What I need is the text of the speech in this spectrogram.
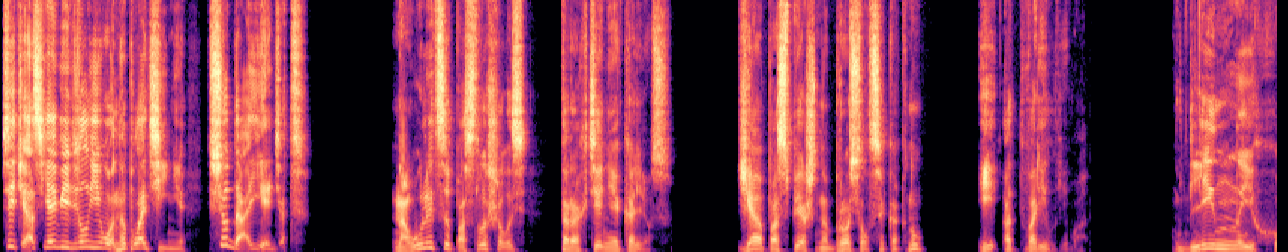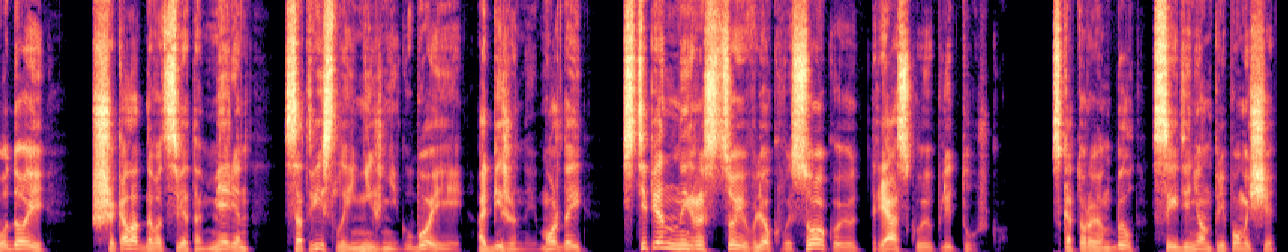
«Сейчас я видел его на плотине. Сюда едет». На улице послышалось тарахтение колес. Я поспешно бросился к окну и отворил его. Длинный, худой, шоколадного цвета мерин с отвислой нижней губой и обиженной мордой степенной рысцой влек высокую тряскую плитушку, с которой он был соединен при помощи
